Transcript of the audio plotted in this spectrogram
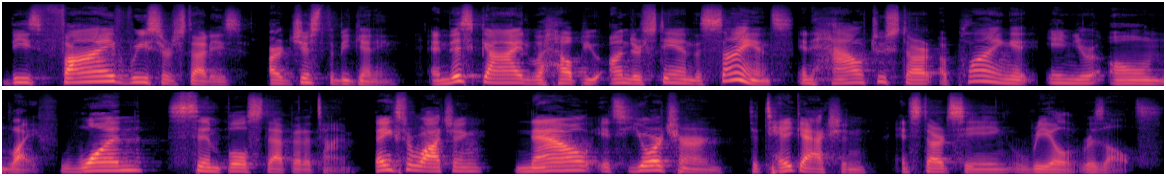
These five research studies are just the beginning. And this guide will help you understand the science and how to start applying it in your own life, one simple step at a time. Thanks for watching. Now it's your turn to take action and start seeing real results.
